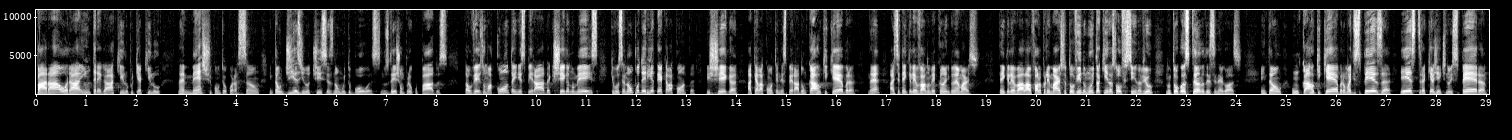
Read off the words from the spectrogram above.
parar, orar e entregar aquilo, porque aquilo né, mexe com o teu coração. Então, dias de notícias não muito boas nos deixam preocupados. Talvez uma conta inesperada que chega no mês que você não poderia ter aquela conta e chega aquela conta inesperada. Um carro que quebra, né? Aí você tem que levar no mecânico, né, Márcio? Tem que levar lá. Eu falo para ele, Márcio, eu estou vindo muito aqui na sua oficina, viu? Não estou gostando desse negócio. Então, um carro que quebra, uma despesa extra que a gente não espera,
